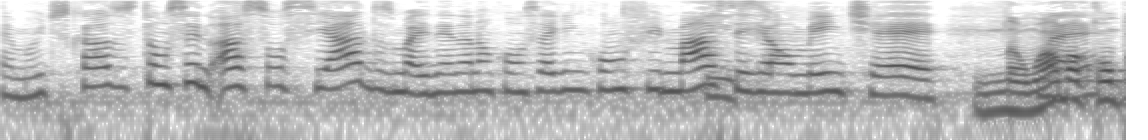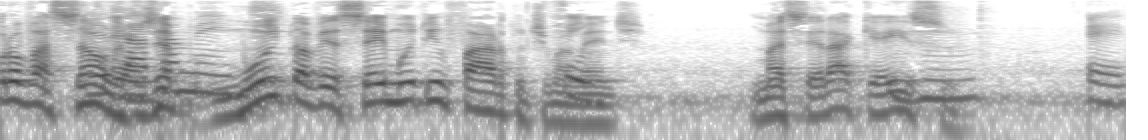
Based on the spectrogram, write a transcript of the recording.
É, muitos casos estão sendo associados, mas ainda não conseguem confirmar se Isso. realmente é. Não há né? uma comprovação, né? Por exemplo, Exatamente. muito AVC e muito infarto ultimamente. Mas será que é isso? É,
